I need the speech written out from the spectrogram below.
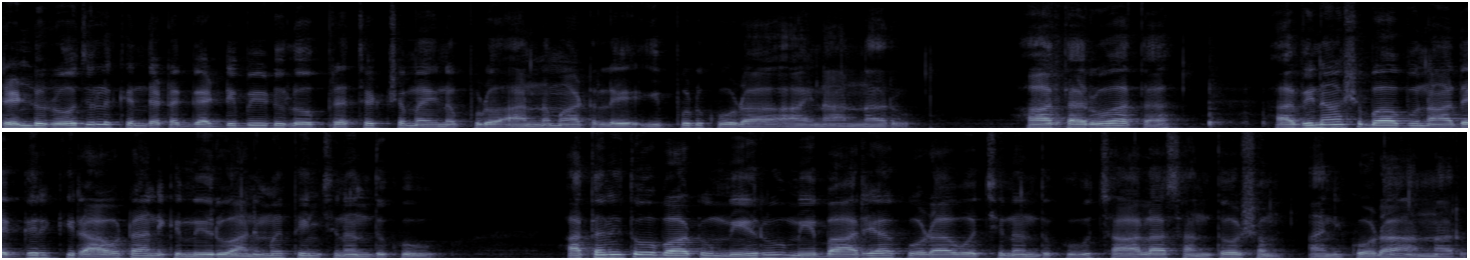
రెండు రోజుల కిందట గడ్డిబీడులో ప్రత్యక్షమైనప్పుడు అన్నమాటలే ఇప్పుడు కూడా ఆయన అన్నారు. ఆ తరువాత అవినాష్ బాబు నా దగ్గరికి రావటానికి మీరు అనుమతించినందుకు అతనితో పాటు మీరు మీ భార్య కూడా వచ్చినందుకు చాలా సంతోషం అని కూడా అన్నారు.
